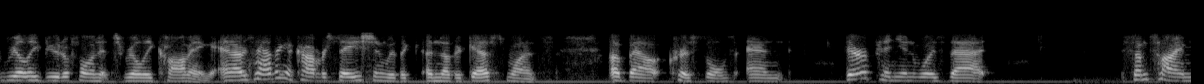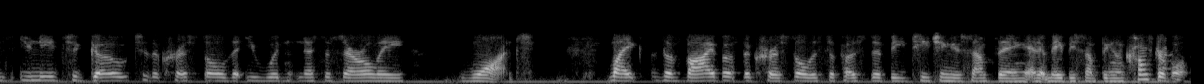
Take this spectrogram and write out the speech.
really beautiful and it's really calming. And I was having a conversation with a, another guest once about crystals, and their opinion was that sometimes you need to go to the crystal that you wouldn't necessarily want. Like the vibe of the crystal is supposed to be teaching you something, and it may be something uncomfortable.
